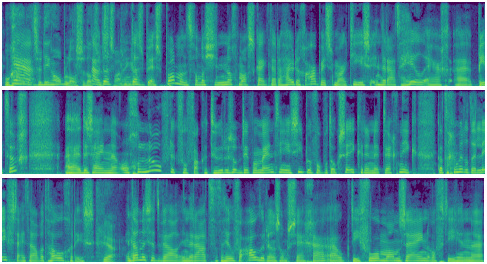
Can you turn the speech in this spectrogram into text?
Hoe ga ja. je dat soort dingen oplossen? Dat, nou, dat, is, dat is best spannend. Want als je nogmaals kijkt naar de huidige arbeidsmarkt, die is inderdaad heel erg uh, pittig. Uh, er zijn uh, ongelooflijk veel vacatures op dit moment. En je ziet bijvoorbeeld ook zeker in de techniek dat de gemiddelde leeftijd al wat hoger is. Ja. En dan is het wel inderdaad dat heel veel ouderen soms zeggen, ook die voorman zijn of die een, een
